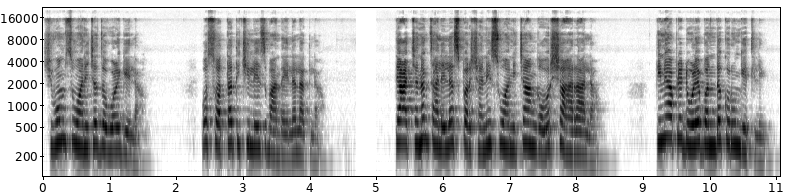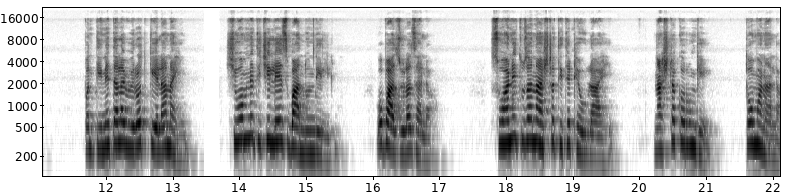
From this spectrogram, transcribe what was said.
शिवम सुहानीच्या जवळ गेला व स्वतः तिची लेस बांधायला लागला. त्या अचानक झालेल्या स्पर्शाने सुहानीच्या अंगावर शहारा आला. तिने आपले डोळे बंद करून घेतले पण तिने त्याला विरोध केला नाही. शिवमने तिची लेस बांधून दिली. व बाजूला झाला. सुहानी तुझा नाश्ता तिथे ठेवला आहे. नाश्ता करून घे तो म्हणाला.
